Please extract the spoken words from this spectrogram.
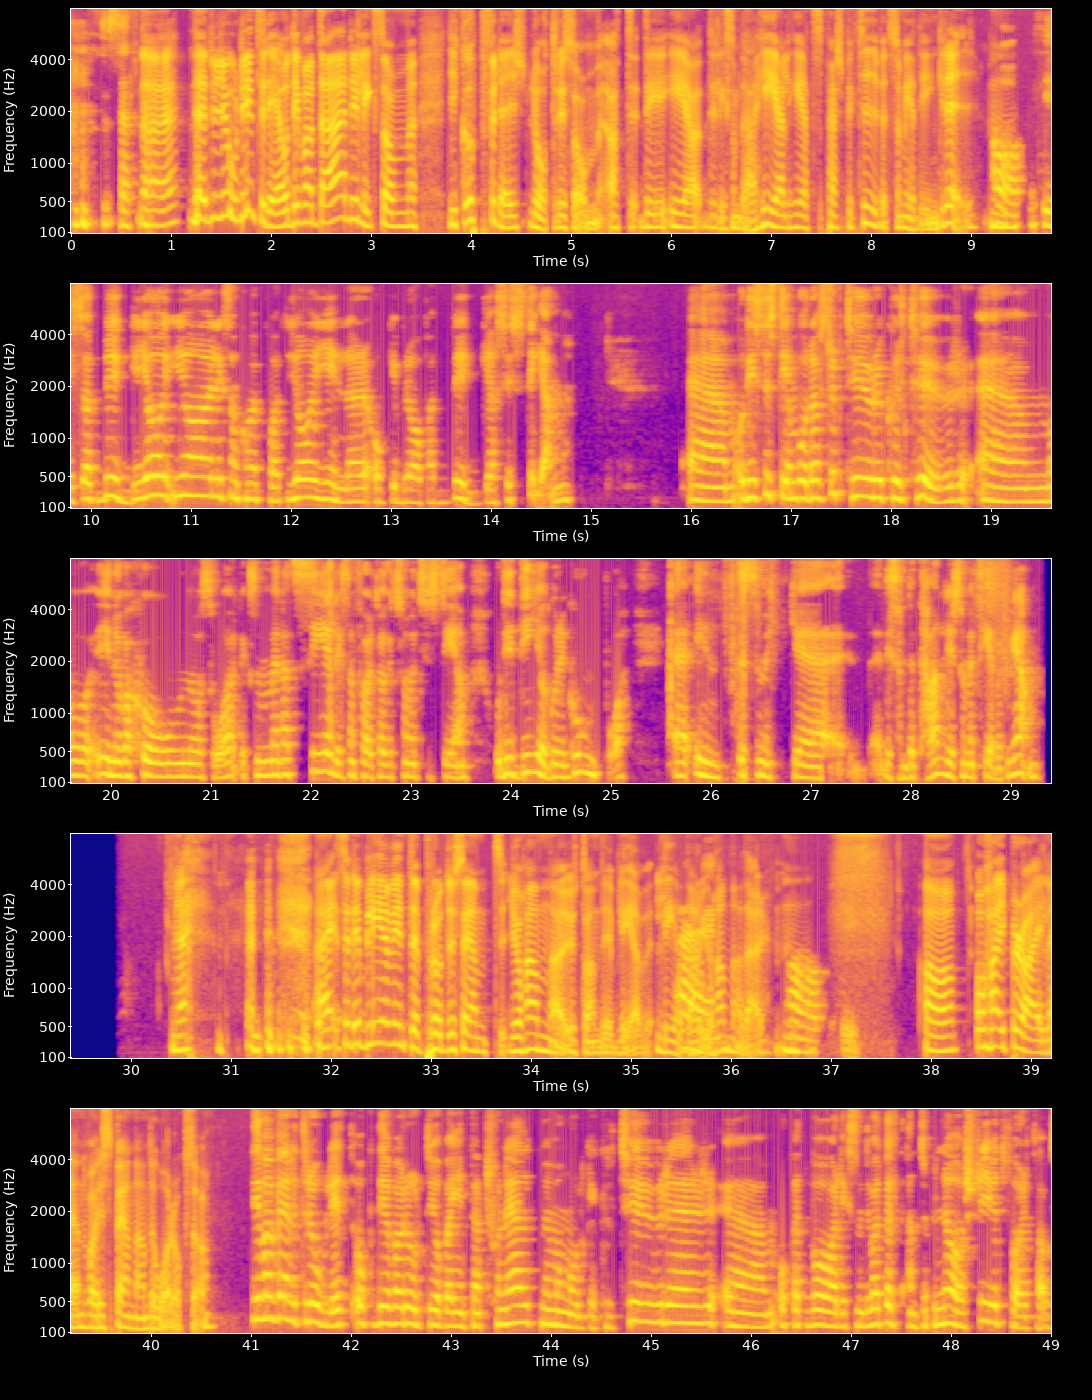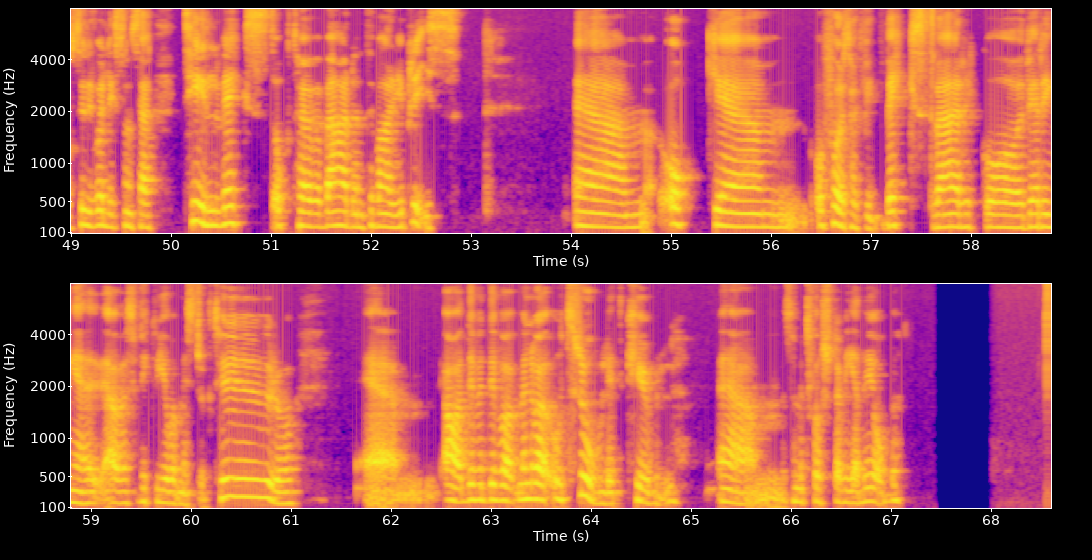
att... nej, nej, du gjorde inte det. Och det var där det liksom gick upp för dig, låter det som, att det är det, liksom det här helhetsperspektivet som är din grej. Mm. Ja, precis. Så att bygga, jag jag liksom kommit på att jag gillar och är bra på att bygga system. Um, och det är system både av struktur och kultur um, och innovation och så. Liksom, men att se liksom, företaget som ett system och det är det jag går igång på. Uh, inte så mycket liksom, detaljer som ett tv-program. Nej. Nej, så det blev inte producent Johanna utan det blev ledar-Johanna där. Mm. Ja, precis. Ja, och Hyper Island var ju spännande år också det var väldigt roligt och det var roligt att jobba internationellt med många olika kulturer. Ehm, och att vara liksom, det var ett väldigt entreprenörsdrivet företag. Så det var liksom så här, tillväxt och ta över världen till varje pris. Ehm, och, ehm, och företaget fick växtverk och vi hade inga, ja, så fick vi jobba med struktur. Och, ja, det, det, var, men det var otroligt kul som ett första vd-jobb.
